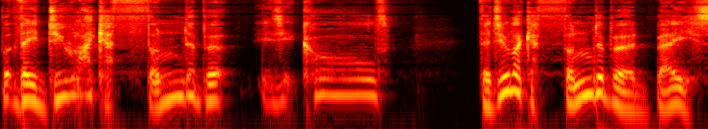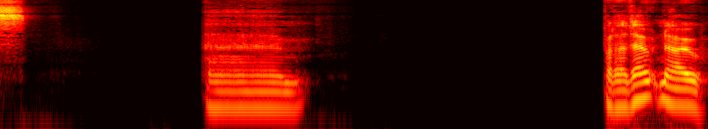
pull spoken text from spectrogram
But they do like a Thunderbird. Is it called? They do like a Thunderbird bass. Um, but I don't know.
